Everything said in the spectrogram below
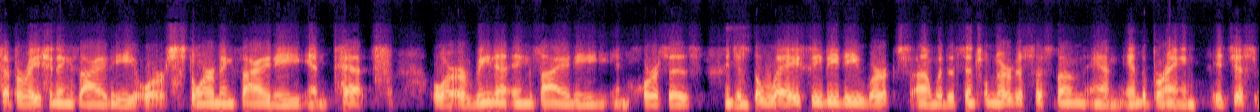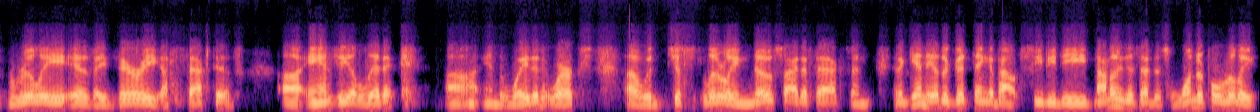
separation anxiety or storm anxiety in pets or arena anxiety in horses. And just the way CBD works uh, with the central nervous system and, and the brain, it just really is a very effective uh, anxiolytic uh, in the way that it works uh, with just literally no side effects. And, and again, the other good thing about CBD, not only does it have this wonderful, really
